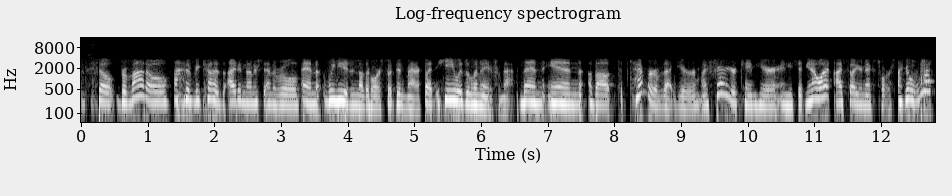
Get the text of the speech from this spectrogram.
Okay. So Bravado, because I didn't understand the rules and we needed another horse, so it didn't matter. But he was eliminated from that. Then in about September of that year, my farrier came here and he said, "You know what? I saw your next horse." I go, "What?"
